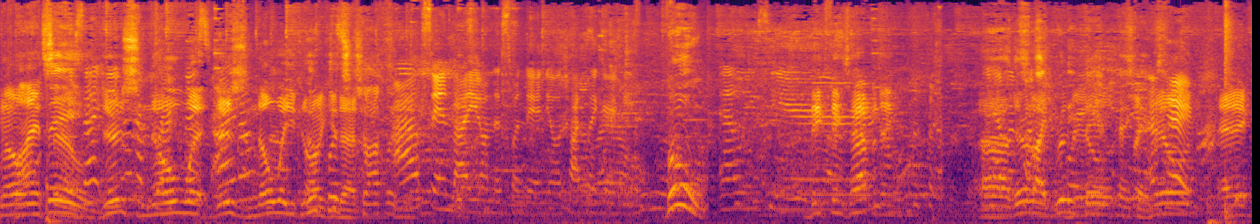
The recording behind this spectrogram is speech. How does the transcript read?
no By thing. There's no way. breakfast There's item? no way you can Who argue puts that. chocolate? I'll stand by you on this one, Daniel. Chocolate gravy. Boom! Ellie's here. Big things happening. Uh, they're like really thin pancakes. Okay. Egg.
